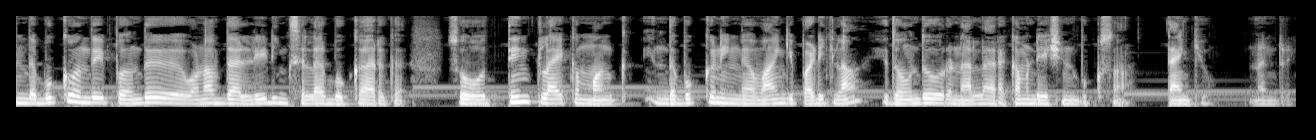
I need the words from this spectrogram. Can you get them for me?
இந்த புக்கு வந்து இப்போ வந்து one of the leading seller புக்காக இருக்குது so think like a monk இந்த புக்கு நீங்கள் வாங்கி படிக்கலாம். இது வந்து ஒரு நல்ல ரெக்கமெண்டேஷன் புக்ஸ் தான். தேங்க்யூ நன்றி.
